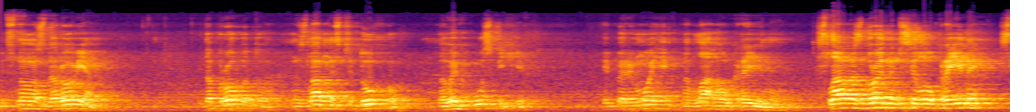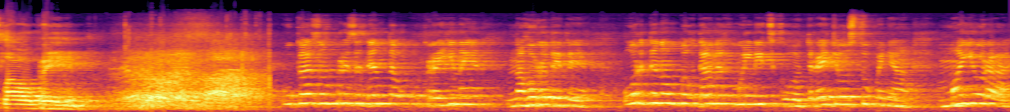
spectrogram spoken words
міцного здоров'я, добробуту, незламності духу, нових успіхів і перемоги на благо України. Слава Збройним силам України! Слава Україні! указом президента України нагородити орденом Богдана Хмельницького третього ступеня майора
